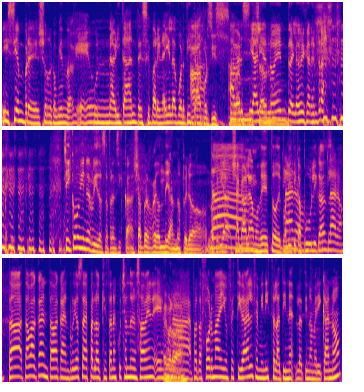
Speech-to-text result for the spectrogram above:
Y siempre yo recomiendo que una horita antes se paren ahí en la puertita. Ah, por si A ver si alguien no entra y los dejan entrar. Che, ¿y cómo viene ruidosa, Francisca? Ya redondeando, pero no quería, ya que de esto, de Claro, políticas públicas. Claro, está, está bacán, está bacán. Ruidosa es para los que están escuchando y no saben, es, Es una verdad. plataforma y un festival feminista latina- latinoamericano.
